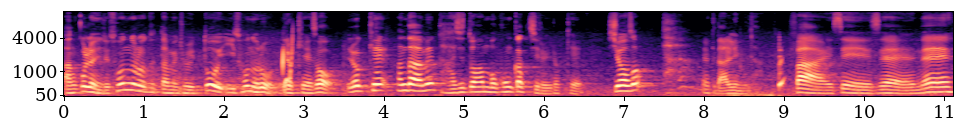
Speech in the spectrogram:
안골련 이제 손으로 했다면 저희 또 이 손으로 이렇게 해서 이렇게 한 다음에 다시 또 한번 콩깍지를 이렇게 씌워서 다 이렇게 날립니다. 5, 6, 7, 8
